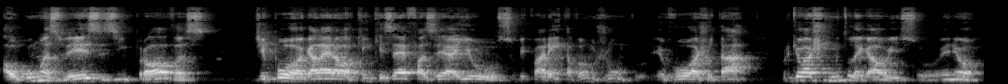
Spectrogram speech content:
algumas vezes em provas de, pô, a galera, ó, quem quiser fazer aí o sub-40, vamos junto, eu vou ajudar. Porque eu acho muito legal isso, Enio.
